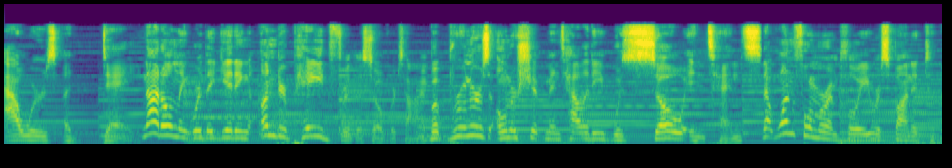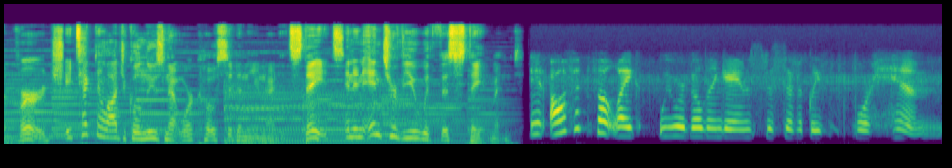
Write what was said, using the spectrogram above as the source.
hours a day. Not only were they getting underpaid for this overtime, but Bruner's ownership mentality was so intense that one former employee responded to The Verge, a technological news network hosted in the United States, in an interview with this statement. It often felt like we were building games specifically for him.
